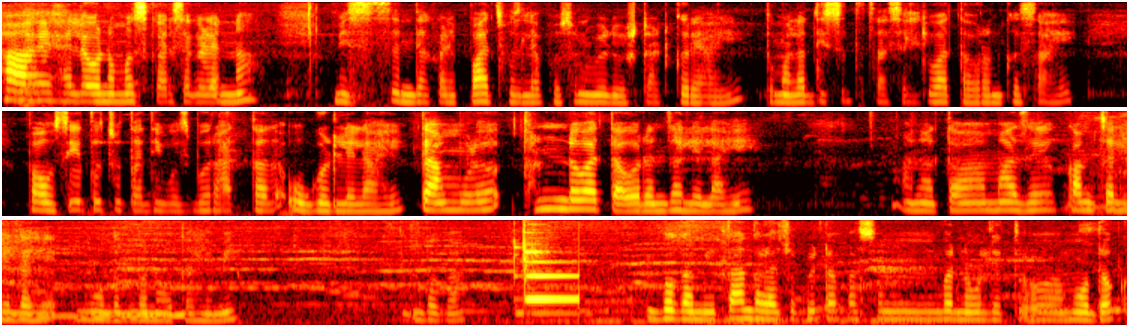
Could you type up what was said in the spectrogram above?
हाय हॅलो नमस्कार सगळ्यांना. मी संध्याकाळी पाच वाजल्यापासून व्हिडिओ स्टार्ट करे आहे. तुम्हाला दिसतच असेल की वातावरण कसं आहे. पाऊस येतच होता दिवसभर आत्ता उघडलेला आहे. त्यामुळं थंड वातावरण झालेलं आहे. आणि आता माझं काम चाललेलं आहे मोदक बनवत आहे मी. बघा. बघा मी तांदळाच्या पिठापासून बनवलेत मोदक.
